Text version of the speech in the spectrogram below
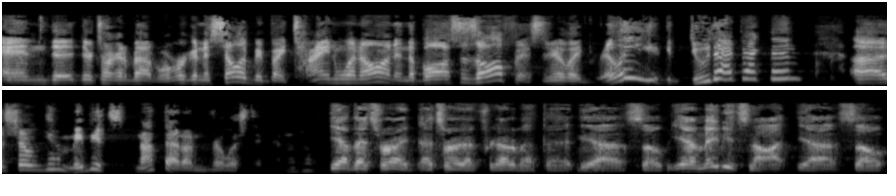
and uh, they're talking about well, we're going to celebrate by tying one on in the boss's office, and you're like, really? You could do that back then? Uh, so you know, maybe it's not that unrealistic. I don't know. Yeah, that's right. That's right. I forgot about that. Yeah. So yeah, maybe it's not. Yeah. So,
